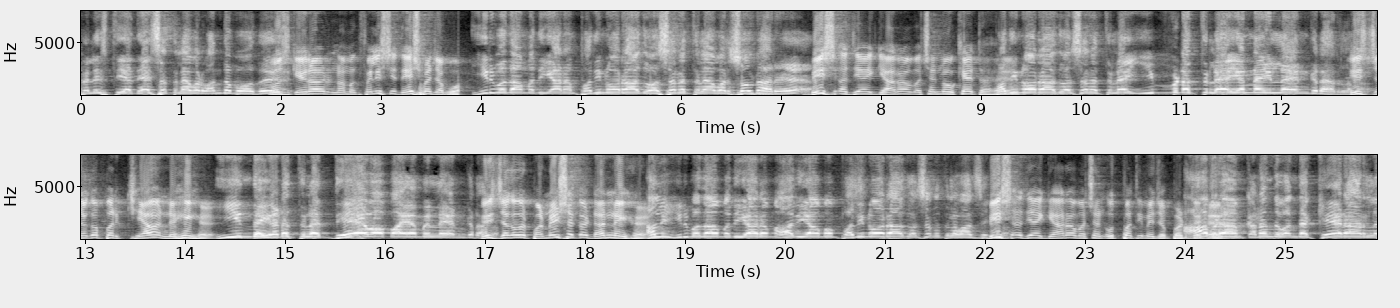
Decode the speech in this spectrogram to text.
பெலிஸ்திய தேசத்துல அவர் வந்தபோது उस गेरार नामक फिलिस्ती देश में जब हुआ இருபதாம் அதிகாரம் பதினோராவது வசனத்துல அவர் சொல்றாரு 20 अध्याय 11 वचन में वो कहता है பதினோராவது வசனத்துல இவ்விடத்திலே என்ன இல்லை என்கிறார் इस जगह पर क्या नहीं है இந்த இடத்துல தேவ பயம் இல்லை என்கிறார் इस जगह पर परमेश्वर का डर नहीं है அல்ல இருபதாம் அதிகாரம் ஆதியாமம் பதினோராவது வசனத்துல வாசி 20 अध्याय 11 वचन उत्पत्ति में जब पढ़ते हैं ஆபிரகாம் கடந்து வந்த கேரார்ல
